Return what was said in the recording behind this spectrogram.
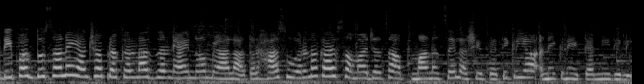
दीपक दुसाने यांच्या प्रकरणात जर न्याय न मिळाला तर हा सुवर्णकार समाजाचा अपमान असेल अशी प्रतिक्रिया अनेक नेत्यांनी दिली.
